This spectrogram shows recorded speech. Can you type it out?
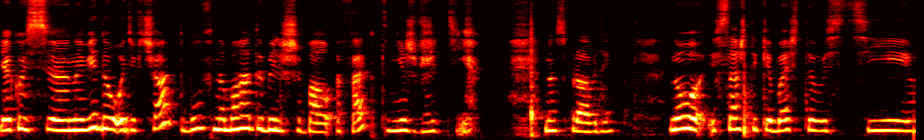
Якось е, на відео у дівчат був набагато більше вау-ефект, ніж в житті. Насправді. Ну, і все ж таки, бачите, ось ці.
